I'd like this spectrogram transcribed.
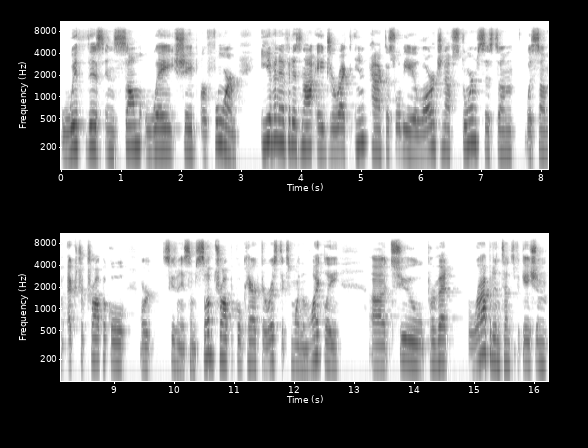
with this in some way, shape, or form. Even if it is not a direct impact, this will be a large enough storm system with some extratropical, or excuse me, some subtropical characteristics more than likely uh, to prevent rapid intensification,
